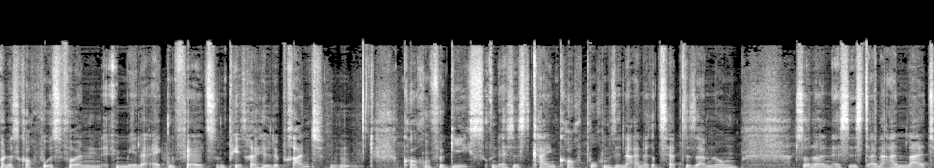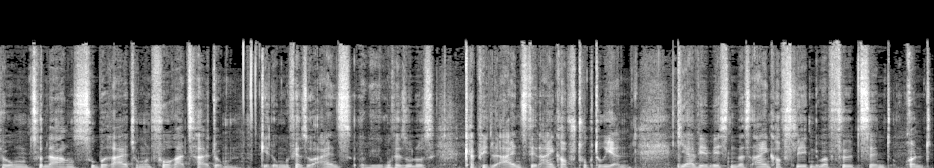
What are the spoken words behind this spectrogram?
Und das Kochbuch ist von Mela Eckenfels und Petra Hildebrandt. Mhm. Kochen für Geeks und es ist kein Kochbuch im Sinne einer Rezeptesammlung, sondern es ist eine Anleitung zur Nahrungszubereitung und Vorratshaltung. Geht ungefähr so eins, ungefähr so los, Kapitel 1, den Einkauf strukturieren. Ja, wir wissen, dass Einkaufsläden überfüllt sind und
